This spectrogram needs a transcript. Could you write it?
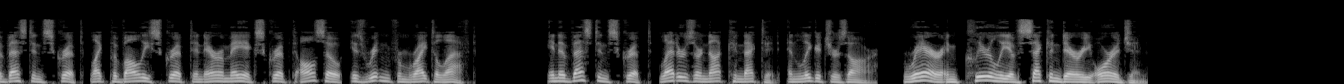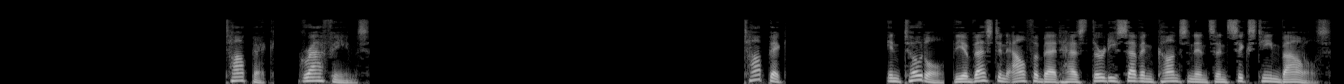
Avestan script, like Pahlavi script and Aramaic script also, is written from right to left. In Avestan script, letters are not connected, and ligatures are rare and clearly of secondary origin. Topic: Graphemes. In total, the Avestan alphabet has 37 consonants and 16 vowels.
